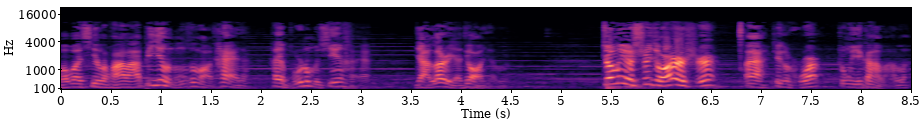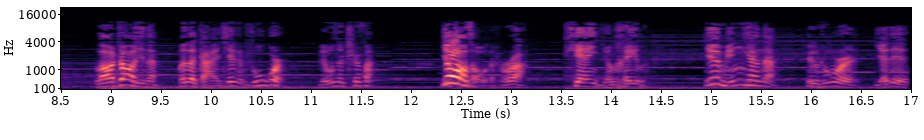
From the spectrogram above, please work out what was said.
婆婆稀里哗啦，毕竟农村老太太，她也不是那么心狠，眼泪也掉下了。正月十九、二十，哎，这个活终于干完了。老赵家呢，为了感谢个朱贵留他吃饭，要走的时候啊，天已经黑了，因为明天呢。这个朱贵也得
